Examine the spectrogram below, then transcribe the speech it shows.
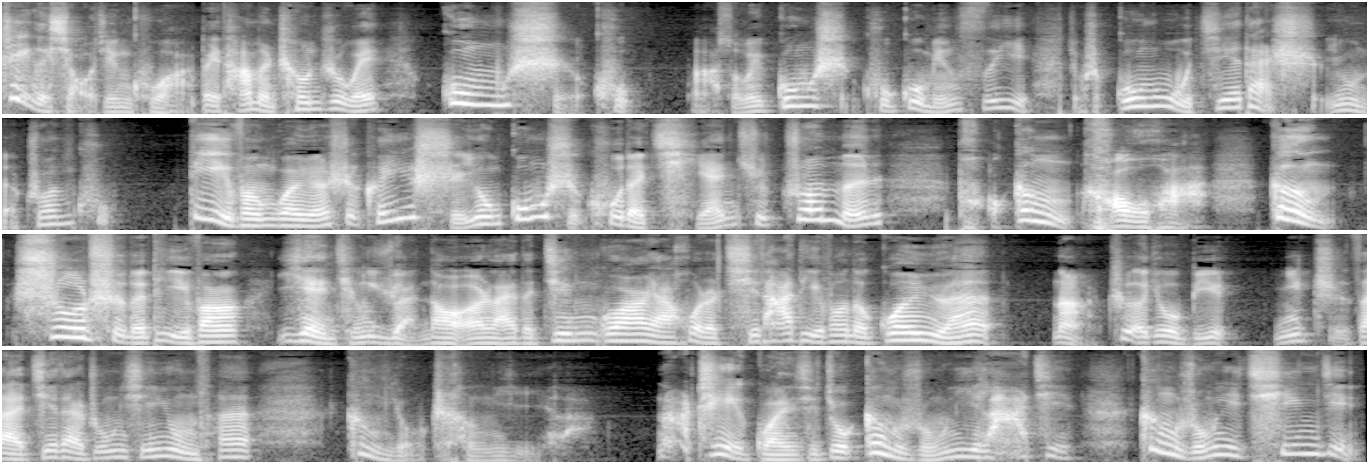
这个小金库啊，被他们称之为公使库啊。所谓公使库，顾名思义，就是公务接待使用的专库。地方官员是可以使用公使库的钱去专门跑更豪华、更奢侈的地方宴请远道而来的京官呀，或者其他地方的官员。那这就比你只在接待中心用餐更有诚意了。那这关系就更容易拉近，更容易亲近。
